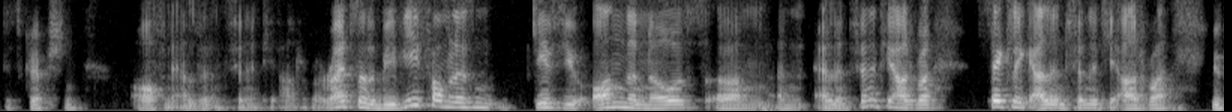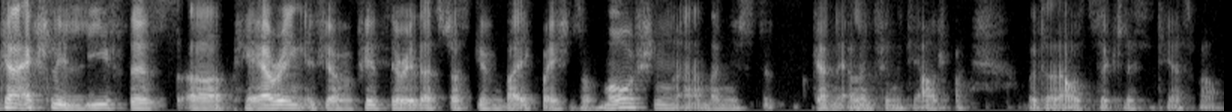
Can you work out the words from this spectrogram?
description of an L-infinity algebra, right? So the BV formalism gives you on the nose um, an L-infinity algebra, cyclic L-infinity algebra. You can actually leave this uh, pairing if you have a field theory that's just given by equations of motion, and then you still get an L-infinity algebra without cyclicity as well.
